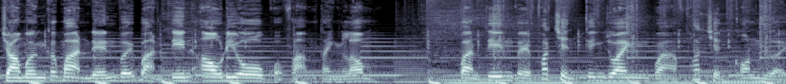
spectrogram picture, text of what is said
Chào mừng các bạn đến với bản tin audio của Phạm Thành Long. Bản tin về phát triển kinh doanh và phát triển con người.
